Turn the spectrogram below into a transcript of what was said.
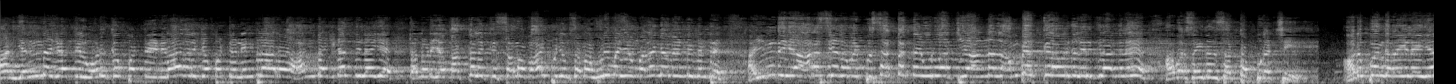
தான் எந்த இடத்தில் ஒடுக்கப்பட்டு நிராகரிக்கப்பட்டு நின்றாரோ அந்த இடத்திலேயே தன்னுடைய மக்களுக்கு சம வாய்ப்பையும் சம உரிமையும் வழங்க வேண்டும் என்று இந்திய அரசியலமைப்பு சட்டத்தை உருவாக்கிய அண்ணல் அம்பேத்கர் அவர்கள் இருக்கிறார்களே அவர் செய்தது சட்ட புரட்சி. அடுப்பங்கரையிலேயே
